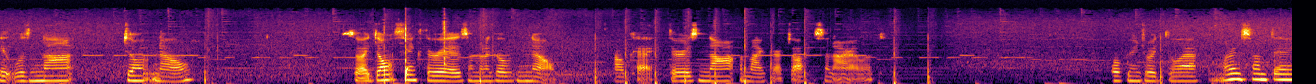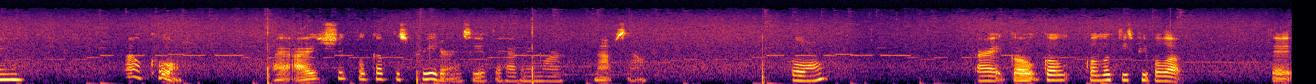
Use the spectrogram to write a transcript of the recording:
it was not, don't know. So I don't think there is, I'm gonna go no. Okay, there is not a Minecraft office in Ireland. Hope you enjoyed the laugh and learned something. Oh, cool. I, I should look up this creator and see if they have any more maps now. Cool. Alright, go go go look these people up. They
